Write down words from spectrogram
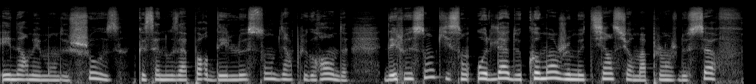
énormément de choses, que ça nous apporte des leçons bien plus grandes, des leçons qui sont au-delà de comment je me tiens sur ma planche de surf,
